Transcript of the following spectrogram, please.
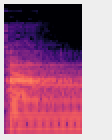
Música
